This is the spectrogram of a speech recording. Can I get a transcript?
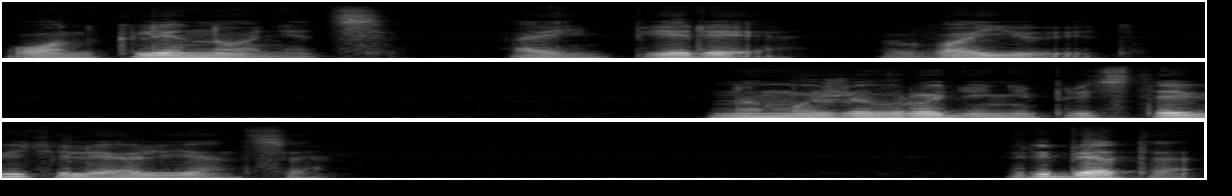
Он клинонец, а Империя воюет. Но мы же вроде не представители Альянса. «Ребята,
